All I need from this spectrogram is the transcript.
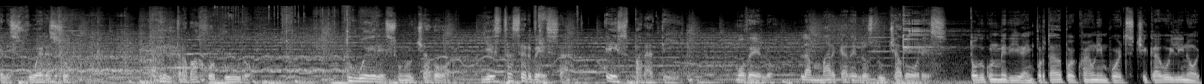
el esfuerzo el trabajo duro. Tú eres un luchador y esta cerveza es para ti. Modelo, la marca de los luchadores. Todo con medida, importada por Crown Imports, Chicago, Illinois.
